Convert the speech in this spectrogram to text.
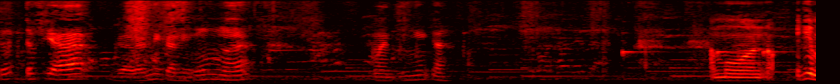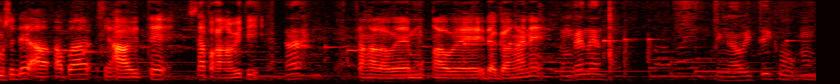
tutup ya. Jalannya kan rumah. Mancingnya kah? amun iki maksudnya apa sing awit teh siapa kang awit? Hah? kang gawe gawe dagangannya Mungkinan. Tinggal itu ku hmm,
